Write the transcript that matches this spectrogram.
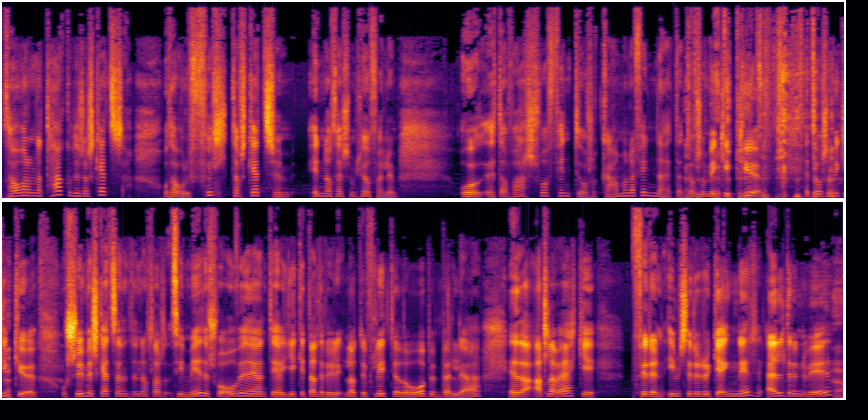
Og þá var hann að taka upp þess að sketsa. Og það voru fullt af sketsum inn á þessum hljóðfælum og þetta var svo fyndi og svo gaman að finna þetta, þetta var svo mikið gjöf. þetta var svo mikið gjöf. Og sumir sketsandi náttúrulega því miður svo óviðegandi að ég get aldrei látið flytja það ofinberlega eða allavega ekki fyrir en ýmsir eru gengnir eldri en við. Já.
